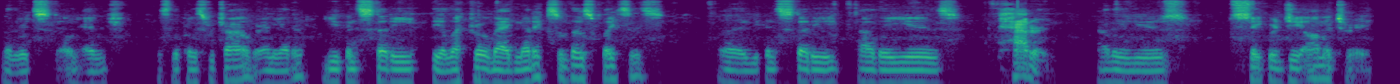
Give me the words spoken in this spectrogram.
whether it's Stonehenge, is the poster child or any other. You can study the electromagnetics of those places. Uh, you can study how they use pattern, how they use sacred geometry.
